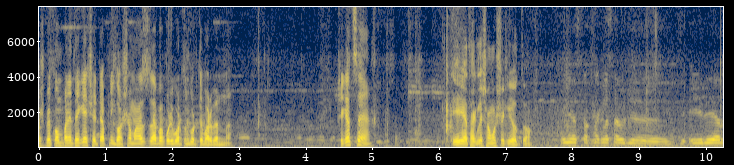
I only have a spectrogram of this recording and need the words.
আসবে কোম্পানি থেকে সেটা আপনি ঘষা মাজা বা পরিবর্তন করতে পারবেন না। ঠিক আছে? এরিয়া থাকলে সমস্যা কি হতো? এরিয়া স্যার থাকলে স্যার ওই যে এরিয়ার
